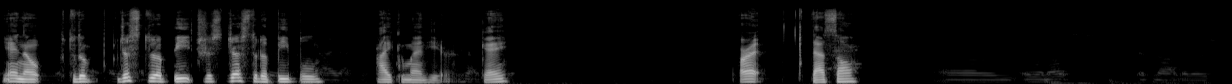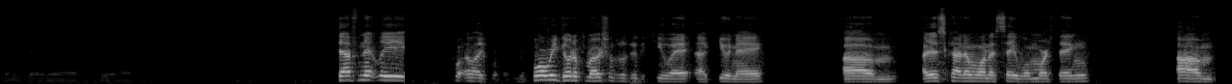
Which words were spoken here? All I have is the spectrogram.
Yeah, no, to the just to the pe- just just to the people I command here, okay? All right. That's all. Definitely like before we go to promotions, we'll do the QA uh, Q and A. Um, I just kind of want to say one more thing. Um,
